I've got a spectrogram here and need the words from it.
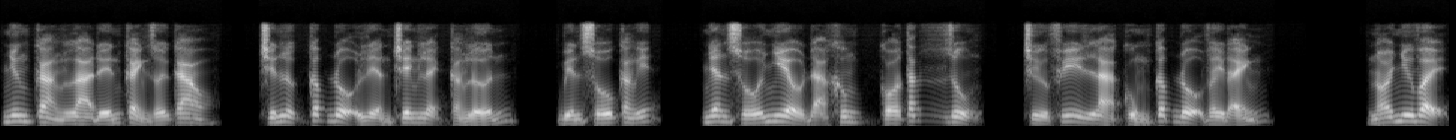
Nhưng càng là đến cảnh giới cao, chiến lược cấp độ liền chênh lệch càng lớn, biến số càng ít, nhân số nhiều đã không có tác dụng, trừ phi là cùng cấp độ vây đánh. Nói như vậy,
